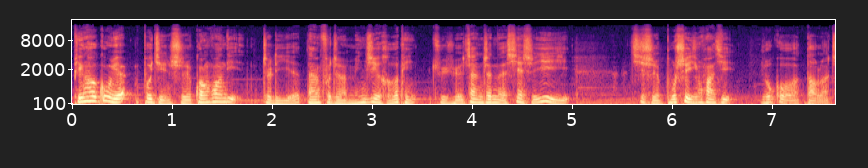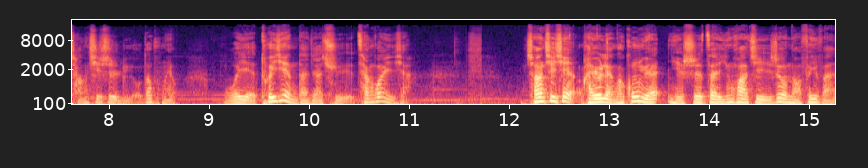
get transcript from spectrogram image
平和公园不仅是观光地，这里也担负着铭记和平、拒绝战争的现实意义。即使不是樱花季，如果到了长崎市旅游的朋友，我也推荐大家去参观一下。长崎县还有两个公园，也是在樱花季热闹非凡。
